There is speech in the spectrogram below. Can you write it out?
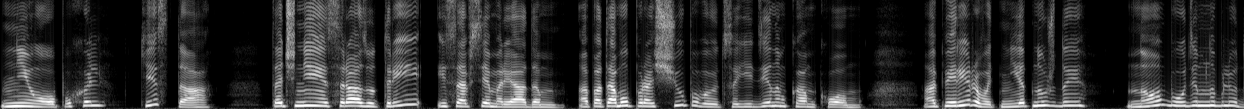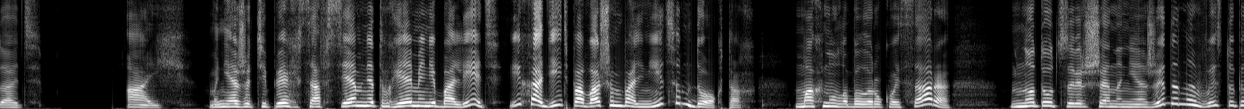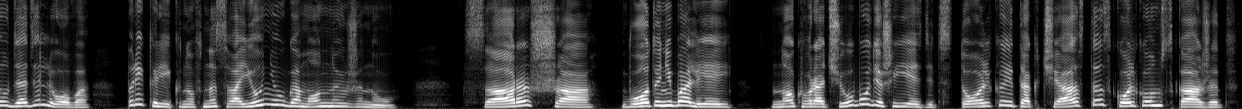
«Не опухоль, киста. Точнее, сразу три и совсем рядом, а потому прощупываются единым комком. Оперировать нет нужды, но будем наблюдать». «Ай, мне же теперь совсем нет времени болеть и ходить по вашим больницам, доктор!» Махнула была рукой Сара, но тут совершенно неожиданно выступил дядя Лёва, прикрикнув на свою неугомонную жену. «Сараша, вот и не болей, но к врачу будешь ездить столько и так часто, сколько он скажет.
